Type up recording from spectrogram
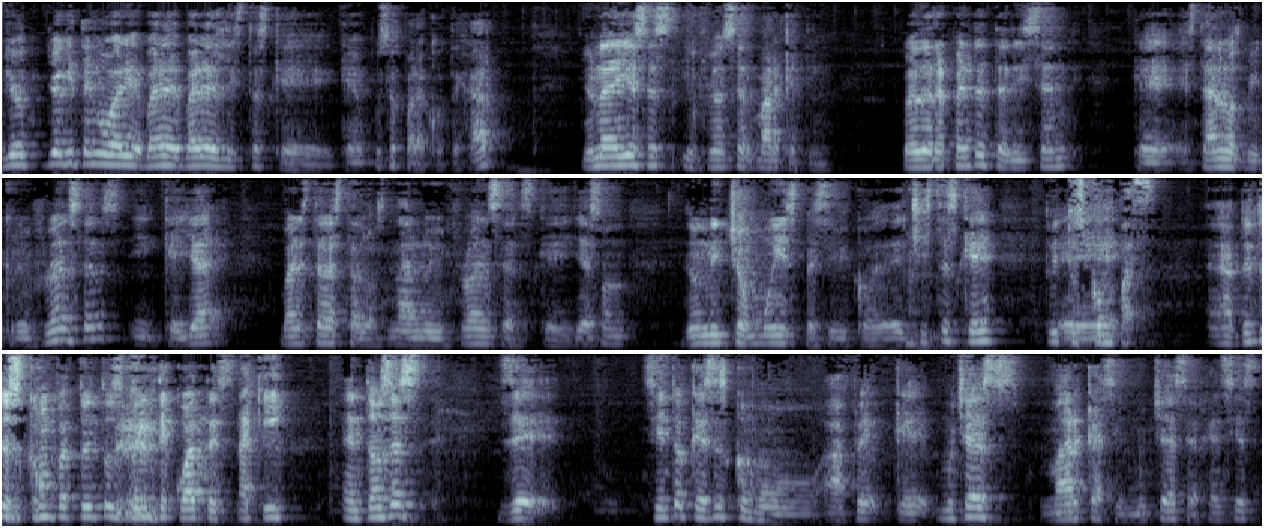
yo, yo aquí tengo varias, varias, varias listas que, que me puse para cotejar. Y una de ellas es influencer marketing. Pero de repente te dicen que están los microinfluencers y que ya van a estar hasta los nanoinfluencers, que ya son de un nicho muy específico. El chiste es que Tú y tus Eh, compas. ah, tú y tus compas, tú y tus 20 cuates. Aquí. Entonces, se- siento que eso es como que muchas marcas y muchas agencias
